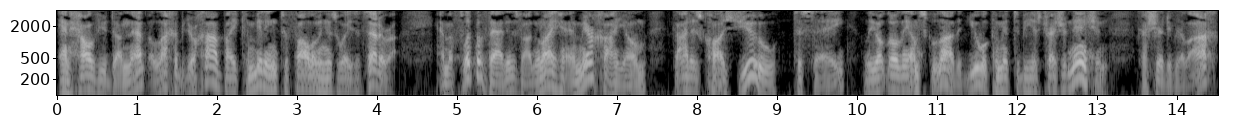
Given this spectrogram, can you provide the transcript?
And how have you done that? Allah by committing to following His ways, etc. And the flip of that is Vadonai Emir Hayom. God has caused you to say Liot Lo Liam Skula that you will commit to be His treasured nation. Kasher Dibirlach.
